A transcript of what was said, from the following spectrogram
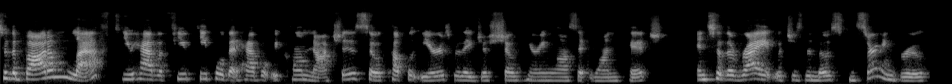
To the bottom left, you have a few people that have what we call notches. So a couple ears where they just show hearing loss at one pitch. And to the right, which is the most concerning group,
